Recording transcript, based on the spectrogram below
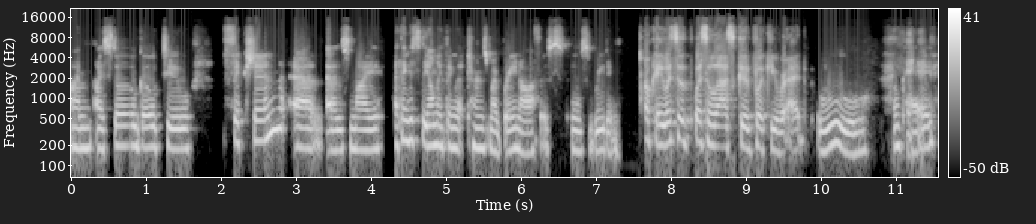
I'm I still go to fiction and as my I think it's the only thing that turns my brain off is is reading. Okay, what's the what's the last good book you read? Ooh, okay.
